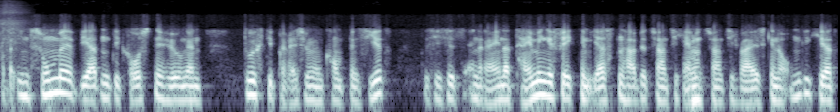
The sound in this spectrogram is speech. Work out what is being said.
Aber in Summe werden die Kostenerhöhungen durch die Preiserhöhungen kompensiert. Das ist jetzt ein reiner Timing-Effekt. Im ersten Halbjahr 2021 war es genau umgekehrt.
